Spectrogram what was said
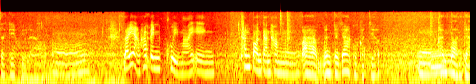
สเกลอยู่แล้ว อ๋อแล้วอย่างถ้าเป็นขลุ่ยไม้เองขั้นตอนการทำมันอ่ามันจะยากกว่ากันเยอะ อืมขั้นตอนจะ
